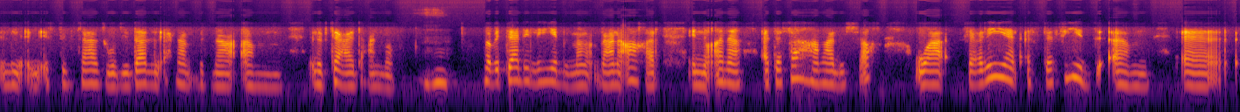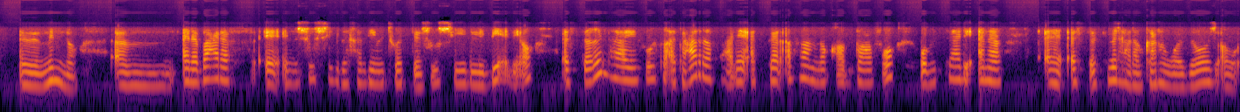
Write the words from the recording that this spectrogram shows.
الاستفزاز والجدال اللي إحنا بدنا نبتعد عنه. فبالتالي اللي هي بمعنى آخر إنه أنا أتفهم هذا الشخص وفعليا أستفيد منه. أنا بعرف إنه شو الشيء اللي بيخليه متوتر شو الشيء اللي بيقلقه. أستغل هاي الفرصة أتعرف عليه أكثر أفهم نقاط ضعفه وبالتالي أنا أستثمرها. لو كان هو زوج أو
